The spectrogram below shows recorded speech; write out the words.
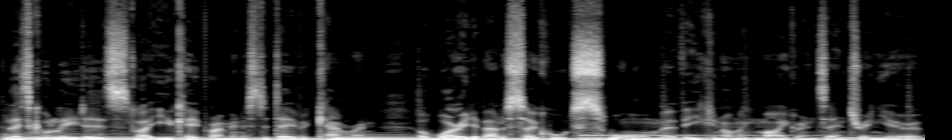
Political leaders, like UK Prime Minister David Cameron, are worried about a so called swarm of economic migrants entering Europe.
